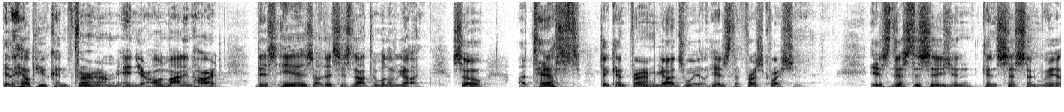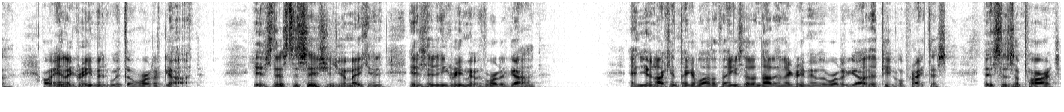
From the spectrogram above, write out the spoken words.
that'll help you confirm in your own mind and heart this is or this is not the will of God. So, a test to confirm God's will. Here's the first question Is this decision consistent with or in agreement with the Word of God? Is this decision you're making, is it in agreement with the Word of God? And you and I can think of a lot of things that are not in agreement with the Word of God that people practice. This is a part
